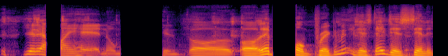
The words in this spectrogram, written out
yeah, that ain't had no uh uh that pregnant. They just they just silly.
